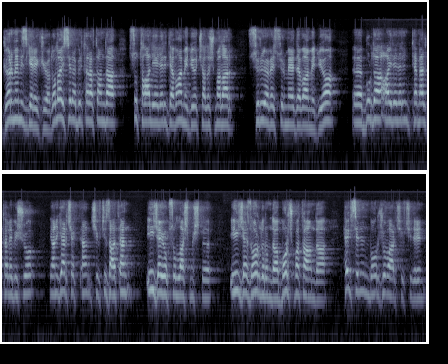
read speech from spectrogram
görmemiz gerekiyor. Dolayısıyla bir taraftan da su tahliyeleri devam ediyor. Çalışmalar sürüyor ve sürmeye devam ediyor. Ee, burada ailelerin temel talebi şu. Yani gerçekten çiftçi zaten iyice yoksullaşmıştı. iyice zor durumda, borç batağında. Hepsinin borcu var çiftçilerin.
